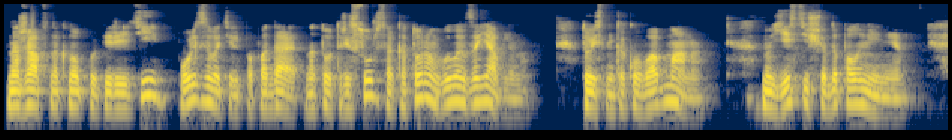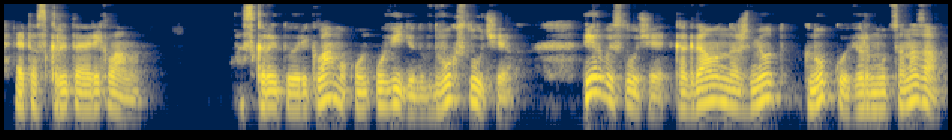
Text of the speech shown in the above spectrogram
Нажав на кнопку «Перейти», пользователь попадает на тот ресурс, о котором было заявлено. То есть никакого обмана. Но есть еще дополнение. Это скрытая реклама. Скрытую рекламу он увидит в двух случаях. Первый случай, когда он нажмет кнопку «Вернуться назад».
